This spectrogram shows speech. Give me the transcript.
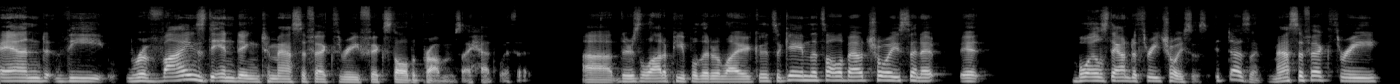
And the revised ending to Mass Effect 3 fixed all the problems I had with it. Uh, there's a lot of people that are like, it's a game that's all about choice and it it boils down to three choices. It doesn't. Mass Effect 3,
